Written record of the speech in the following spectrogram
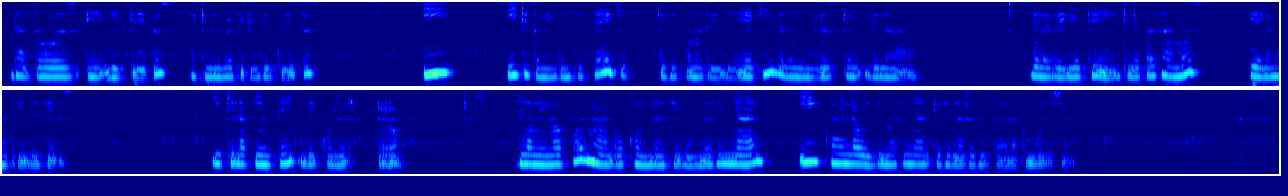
Datos eh, discretos, aquí me lo grafica en circulitos. Y, y que tome en cuenta este X que es esta matriz de X, de los números de la, del arreglo que, que le pasamos y de la matriz de ceros. Y que la pinte de color rojo. De la misma forma hago con la segunda señal y con la última señal que sería el resultado de la convolución.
